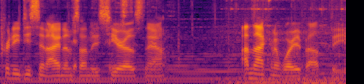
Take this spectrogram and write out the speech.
pretty decent items on these heroes now. I'm not going to worry about the,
